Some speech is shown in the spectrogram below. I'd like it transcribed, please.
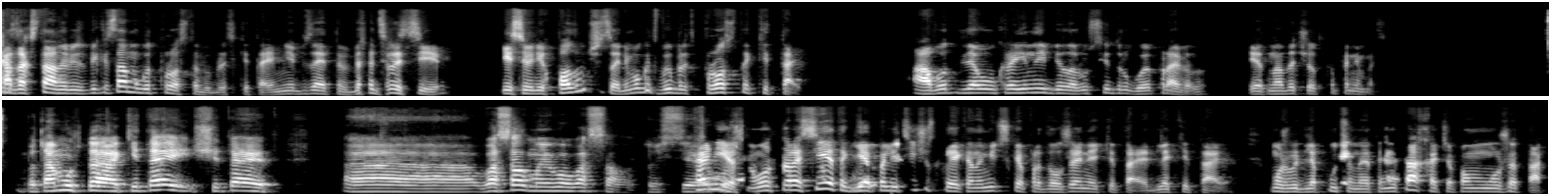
Казахстан или Узбекистан могут просто выбрать Китай. Им не обязательно выбирать Россию. Если у них получится, они могут выбрать просто Китай. А вот для Украины и Белоруссии другое правило. И это надо четко понимать. Потому что Китай считает э, вассал моего вассала. То есть, э, Конечно, что Россия это геополитическое и экономическое продолжение Китая, для Китая. Может быть, для Путина это не так, хотя, по-моему, уже так.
